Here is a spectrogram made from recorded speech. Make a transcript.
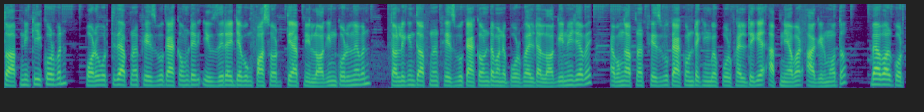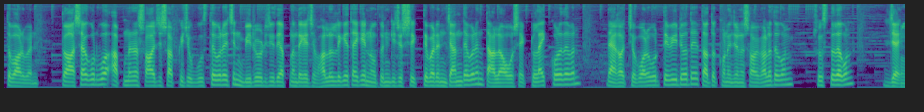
তো আপনি কী করবেন? পরবর্তীতে আপনার ফেসবুক অ্যাকাউন্টের ইউজার আইডি এবং পাসওয়ার্ড দিয়ে আপনি লগ করে নেবেন। তাহলে কিন্তু আপনার ফেসবুক অ্যাকাউন্টটা মানে প্রোফাইলটা লগ হয়ে যাবে এবং আপনার ফেসবুক অ্যাকাউন্টে কিংবা প্রোফাইলটিকে আপনি আবার আগের মতো ব্যবহার করতে পারবেন। তো আশা করব আপনারা সহজে সব কিছু বুঝতে পেরেছেন। ভিডিওটি যদি আপনাদের কাছে ভালো লেগে থাকে, নতুন কিছু শিখতে পারেন, জানতে পারেন, তাহলে অবশ্যই লাইক করে দেবেন। দেখা হচ্ছে পরবর্তী ভিডিওতে। ততক্ষণের জন্য সবাই ভালো থাকুন, সুস্থ থাকুন। জয়।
